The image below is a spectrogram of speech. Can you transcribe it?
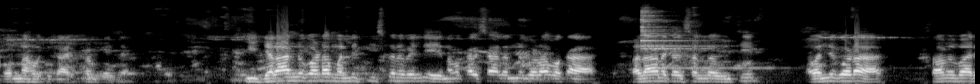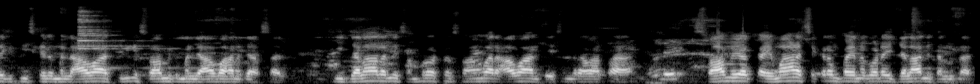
పూర్ణాహుతి కార్యక్రమం చేశారు. ఈ జలాన్ని కూడా మళ్ళీ తీసుకుని వెళ్ళి నవకలశాలన్నీ కూడా ఒక ప్రధాన కలశాల్లో ఉంచి అవన్నీ కూడా స్వామివారికి తీసుకెళ్ళి మళ్ళీ ఆవా తిరిగి స్వామికి మళ్ళీ ఆవాహన చేస్తారు. ఈ జలాలన్నీ సంప్రోక్షణ స్వామివారి ఆవాహన చేసిన తర్వాత స్వామి యొక్క విమాన శిఖరం పైన కూడా ఈ జలాన్ని చల్లుతారు.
